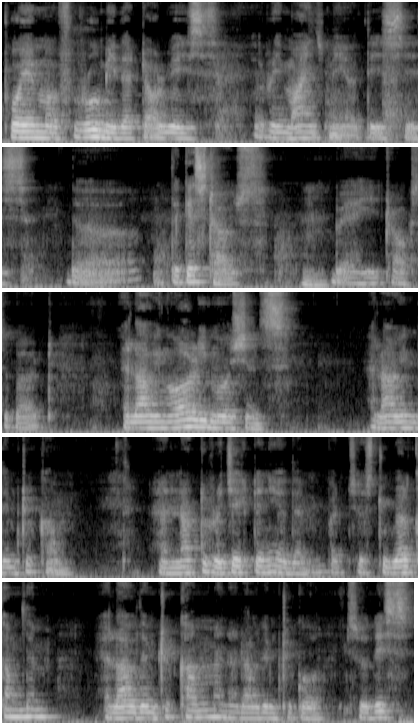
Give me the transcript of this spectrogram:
poem of Rumi that always reminds me of this is the the guest house hmm. where he talks about allowing all emotions allowing them to come and not to reject any of them but just to welcome them allow them to come and allow them to go so this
